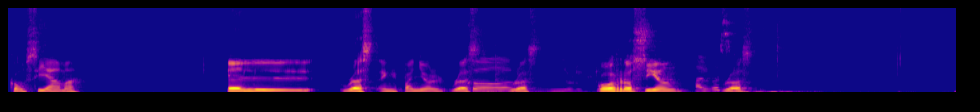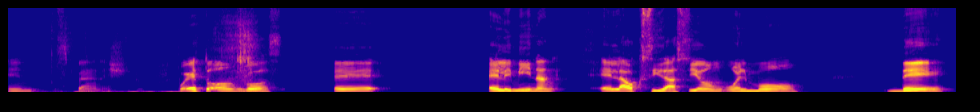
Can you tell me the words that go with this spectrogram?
¿cómo se llama? El rust en español, rust, Co- rust, corrosión, Algo así. rust. in Spanish. Pues estos hongos eh, eliminan eh, la oxidación o el moho de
